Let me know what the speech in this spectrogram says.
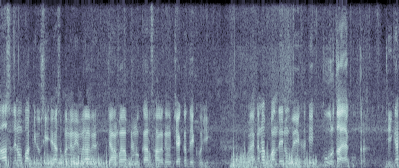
ਆਹ ਸਜਣੋ, ਬਾਕੀ ਤੁਸੀਂ ਇਸ ਬੰਨੇ ਵੀ ਮੇਰਾ ਵੀਰ, ਜਾਨਵਰ ਆਪਣੇ ਨੂੰ ਕਰ ਸਕਦੇ ਹੋ ਚੈੱਕ, ਦੇਖੋ ਜੀ। ਮੈਂ ਕਹਿੰਦਾ ਬੰਦੇ ਨੂੰ ਵੇਖ ਕੇ ਘੂਰਦਾ ਆ ਕਬੂਤਰ, ਠੀਕ ਹੈ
